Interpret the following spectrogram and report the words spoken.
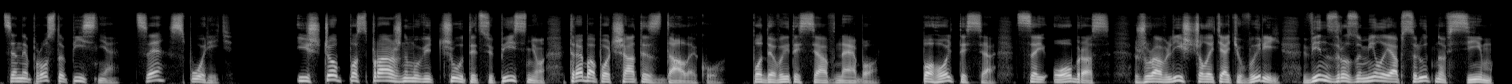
Це не просто пісня, це спорідь. І щоб по-справжньому відчути цю пісню, треба почати здалеку, подивитися в небо. Погодьтеся, цей образ, журавлі, що летять у вирій, він зрозумілий абсолютно всім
